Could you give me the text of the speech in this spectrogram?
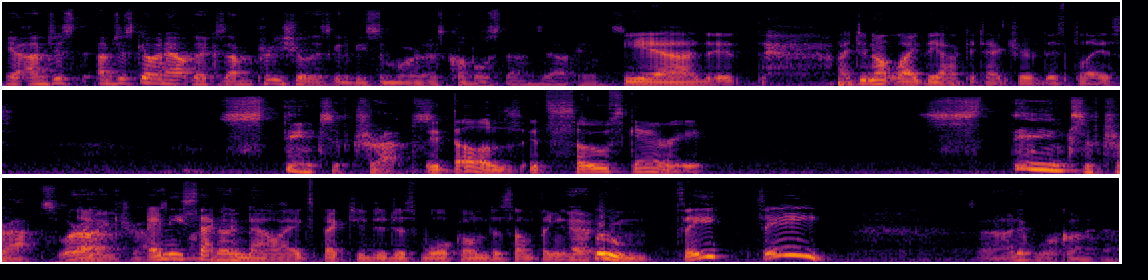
Yeah, I'm just I'm just going out there because I'm pretty sure there's going to be some more of those cobblestones out here. So- Yeah, it, I do not like the architecture of this place. Stinks of traps. It does. It's so scary. Stinks of traps. Where are you, Like traps? any second don't- now, I expect you to just walk onto something and Yeah. boom. See, see. Sorry, I didn't walk on it there.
